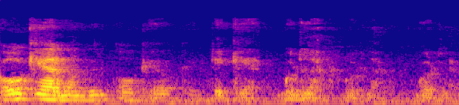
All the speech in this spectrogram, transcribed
okay Harmanveer okay okay, take care, good luck good luck good luck.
